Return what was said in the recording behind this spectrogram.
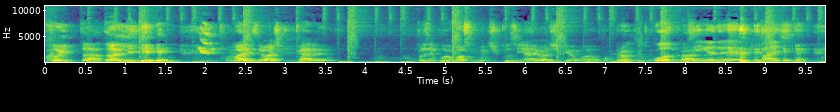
Coitado ali. Mas eu acho que, cara, por exemplo, eu gosto muito de cozinhar, eu acho que é uma, uma coisa Pronto. focada. cozinha, né? É o que faz.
